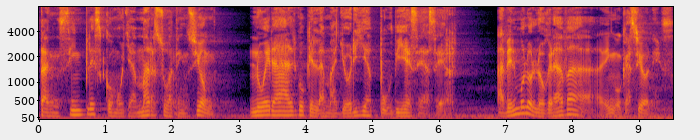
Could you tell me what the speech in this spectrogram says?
tan simples como llamar su atención no era algo que la mayoría pudiese hacer. Adelmo lo lograba en ocasiones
